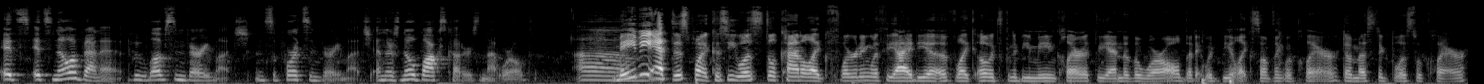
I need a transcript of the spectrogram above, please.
it's it's noah bennett who loves him very much and supports him very much and there's no box cutters in that world Um, Maybe at this point, because he was still kind of like flirting with the idea of like, oh, it's going to be me and Claire at the end of the world, that it would be like something with Claire, domestic bliss with Claire.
